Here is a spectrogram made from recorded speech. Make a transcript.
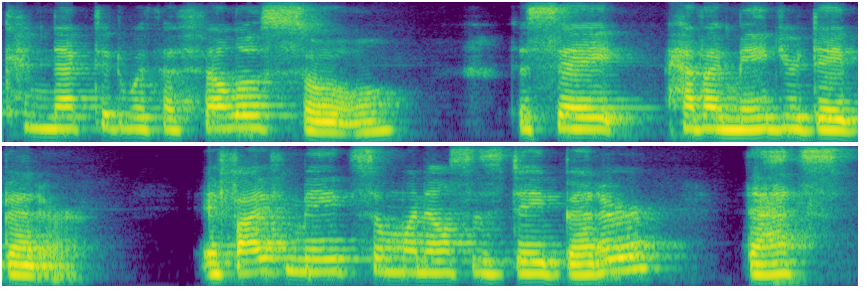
connected with a fellow soul to say, Have I made your day better? If I've made someone else's day better, that's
